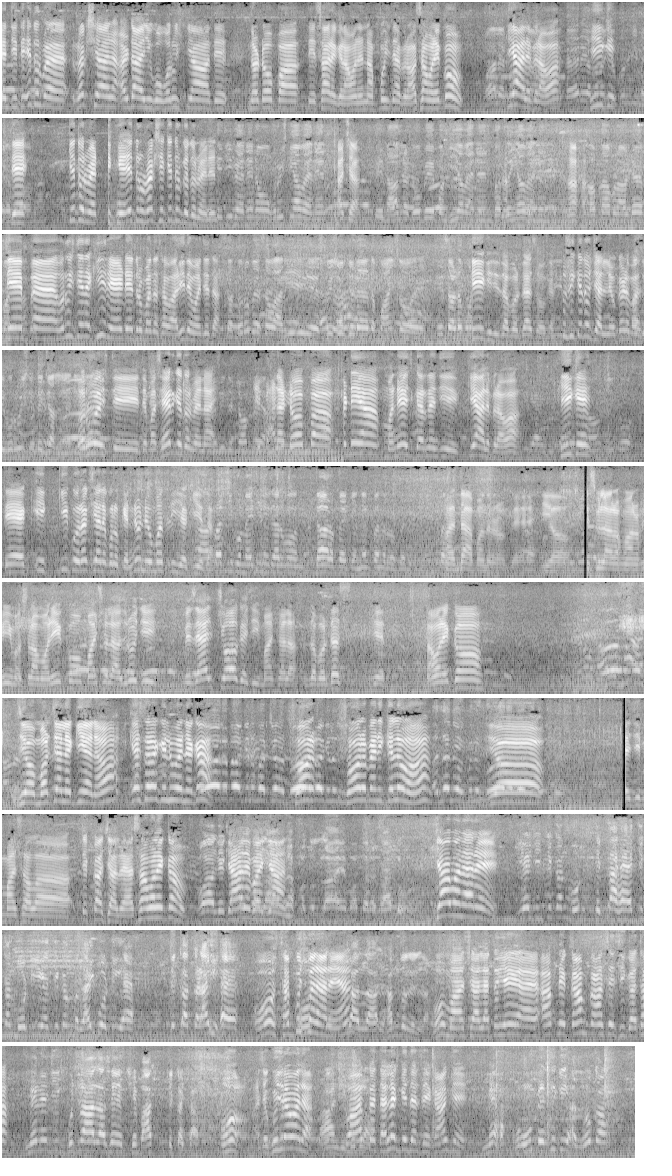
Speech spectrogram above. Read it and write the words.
जी ते इधर रक्षा अड्डा जी को गरुश्तियाँ ते नटोपा ते सारे ग्रावां ने ना पुछते हैं फिर। अस्सलाम क्या हाल है भरावा ठीक है। ते ਕਿਧਰ ਮੈਂ ਇਧਰ ਰਕਸ਼ੇ ਕਿਧਰ ਕਿਧਰ ਵੈਨੇ ਜੀ ਵੈਨੇ ਨੋ ਖਰਿਸ਼ਤੀਆਂ ਖਰੁਸ਼ਤੀਆਂ ਨੇ ਅੱਛਾ ਤੇ ਨਾਲ ਲਟੋ ਪੇ ਭੰਗੀਆਂ ਨੇ ਬਰਦਈਆਂ ਵੈਨੇ ਹਾਂ ਹਾਂ ਆਪਣਾ ਆਪਣਾ ਆਡਾ ਤੇ ਖਰਿਸ਼ਤੀਆਂ ਦਾ ਕੀ ਰੇਟ ਹੈ ਇਧਰੋਂ ਬੰਦਾ ਸਵਾਰੀ ਦੇਵਾਂ ਜੇ ਦਾ 70 ਰੁਪਏ ਸਵਾਰੀ ਜੀ ਸਪੈਸ਼ਲ ਜਿਹੜਾ ਹੈ ਤਾਂ 500 ਹੈ ਇਹ ਸਾਡਾ ਠੀਕ ਹੈ ਜੀ ਜ਼ਬਰਦਸਤ ਹੋ ਗਿਆ ਤੁਸੀਂ ਕਿਧਰ ਚੱਲ ਰਹੇ ਹੋ ਕਿਹੜੇ ਪਾਸੇ ਖਰੁਸ਼ਤੀ ਤੇ ਚੱਲ ਰਹੇ ਜੀ ਖਰੁਸ਼ਤੀ ਤੇ ਮਸੇਰ ਕਿਧਰ ਵੈਨਾ ਹੈ ਟੋਪਾ ਬੜਿਆ ਮੈਨੇਜ ਕਰਨਾ ਜੀ ਕੀ ਹਾਲ ਹੈ ਭਰਾਵਾ ਠੀਕ ਹੈ ते की को रक्षा वाले को कहने होने मंथली या की था पर्ची को मेडी ने दर वो 10 रुपए कहने 15 रुपए 15 रुपए बिस्मिल्लाह रहमान रहीम अस्सलाम वालेकुम माशाल्लाह जी मिसाइल चौक है जी माशाल्लाह ज़बरदस्त शेर अस्सलाम वालेकुम जी मर्चा लगी है ना किस तरह किलो है का सौ रुपए किलो हाँ जी जी माशाल्लाह। टिक्का चल रहा है। अस्सलाम वालेकुम। क्या है भाईजान क्या बना रहे हैं? ये जी चिकन टिक्का है चिकन बोटी है चिकन मलाई बोटी है टिक्का कढ़ाई है। ओ सब कुछ बना रहे हैं इंशाअल्लाह, अल्हम्दुलिल्लाह। ओ माशाल्लाह। तो ये आपने काम कहाँ से सीखा था? मैंने जी गुजराला से शहबाज टिक्का छाप ओ अच्छा गुजरा वाला हाँ जी, तो आपका। तलक किधर से कहाँ के मैं हूँ बेसिकली हजरों का हूँ।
